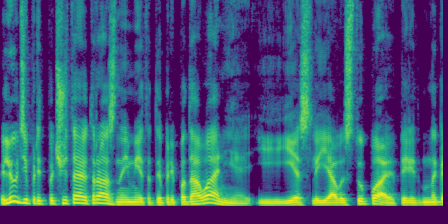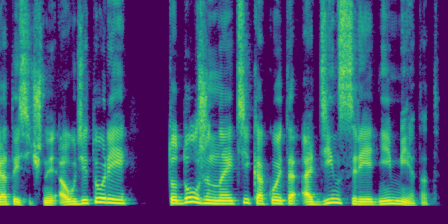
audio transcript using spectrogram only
Люди предпочитают разные методы преподавания, и если я выступаю перед многотысячной аудиторией, то должен найти какой-то один средний метод.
